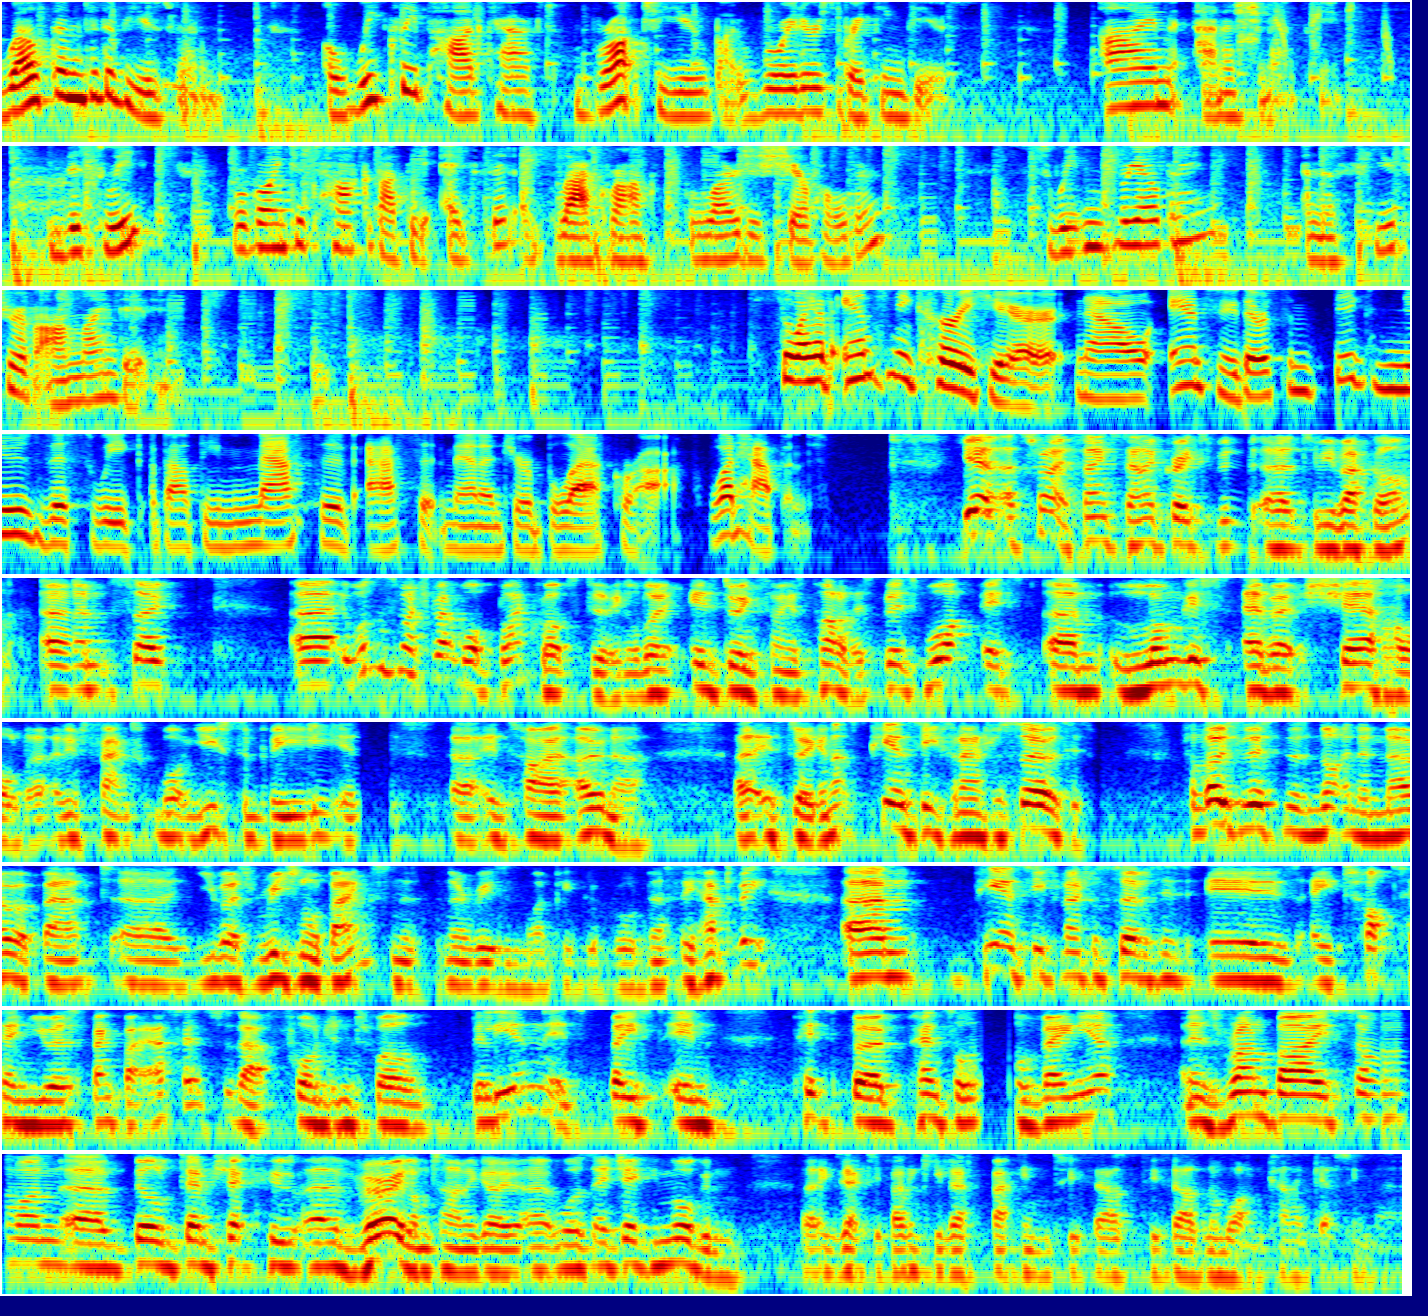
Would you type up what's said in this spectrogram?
Welcome to the Viewsroom, a weekly podcast brought to you by Reuters Breakingviews. I'm Anna Szymanski. This week, we're going to talk about the exit of BlackRock's largest shareholder, Sweden's reopening, and the future of online dating. So I have Antony Currie here. Now, Antony, there was some big news this week about the massive asset manager BlackRock. What happened? Yeah, that's right. Thanks, Anna. Great to be, uh, to be back on. Um, so uh, it wasn't so much about what BlackRock's doing, although it is doing something as part of this, but it's what its um, longest ever shareholder, and in fact, what used to be its uh, entire owner, uh, is doing, and that's PNC Financial Services. For those listeners not in the know about US uh, regional banks, and there's no reason why people abroad necessarily have to be, um, PNC Financial Services is a top 10 US bank by assets with about 412 billion. It's based in Pittsburgh, Pennsylvania and it's run by someone, uh, Bill Demchak, who a very long time ago uh, was a JP Morgan uh, executive. I think he left back in 2000, 2001, kind of guessing there.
